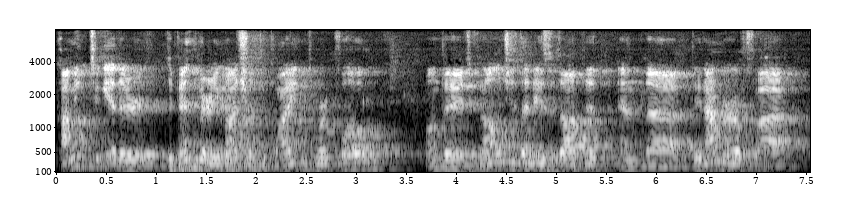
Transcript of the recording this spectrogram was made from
coming together depend very much on the client workflow, on the technology that is adopted, and uh, the number of uh,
